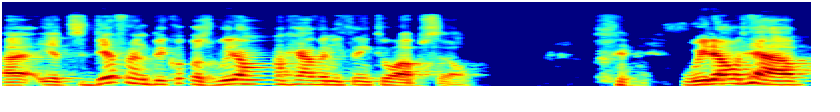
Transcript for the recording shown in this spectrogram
Uh, it's different because we don't have anything to upsell. We don't have.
